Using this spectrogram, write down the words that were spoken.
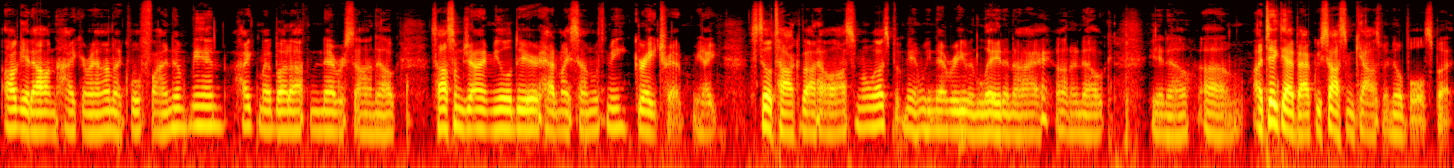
I'll get out and hike around. Like, we'll find them." Man, hiked my butt off, never saw an elk. Saw some giant mule deer. Had my son with me. Great trip. Like, still talk about how awesome it was, but man, we never even laid an eye on an elk. You know, um, I take that back. We saw some cows, but no bulls. But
